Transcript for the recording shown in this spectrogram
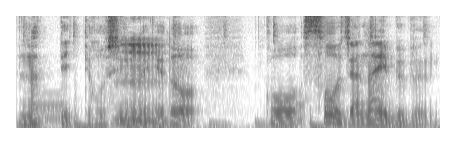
なっていってほしいんだけど、こうそうじゃない部分うん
